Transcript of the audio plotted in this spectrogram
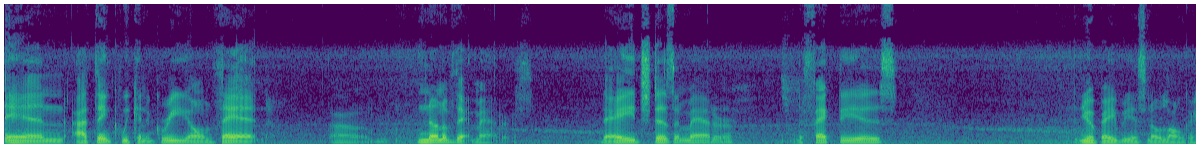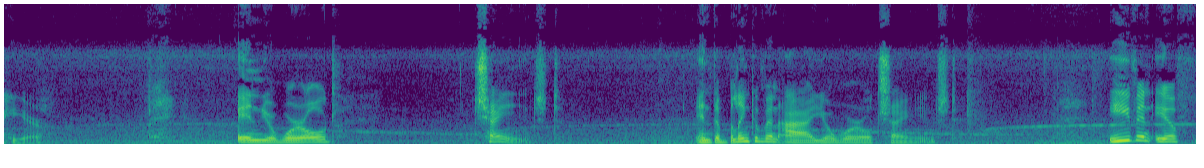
And I think we can agree on that. Um, none of that matters. The age doesn't matter. The fact is, your baby is no longer here and your world changed. In the blink of an eye, your world changed. Even if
